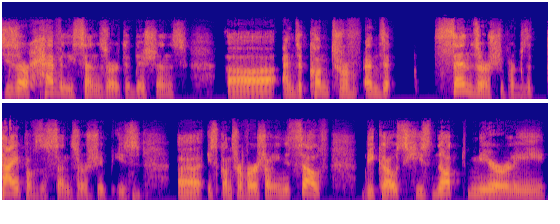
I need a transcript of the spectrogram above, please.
these are heavily censored editions, and the contra- and the censorship or the type of the censorship is uh, is controversial in itself because he's not merely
